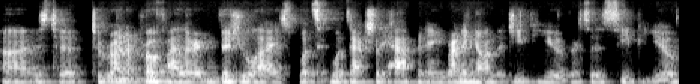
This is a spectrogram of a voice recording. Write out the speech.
uh, is to, to run a profiler and visualize what's what's actually happening running on the GPU versus CPU.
